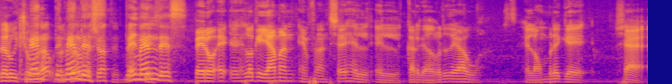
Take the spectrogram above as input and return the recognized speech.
de Lucho Men- Grau- de Lucho Méndez. De Méndez. pero e- es lo que llaman en francés el, el cargador de agua. El hombre que, o sea,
